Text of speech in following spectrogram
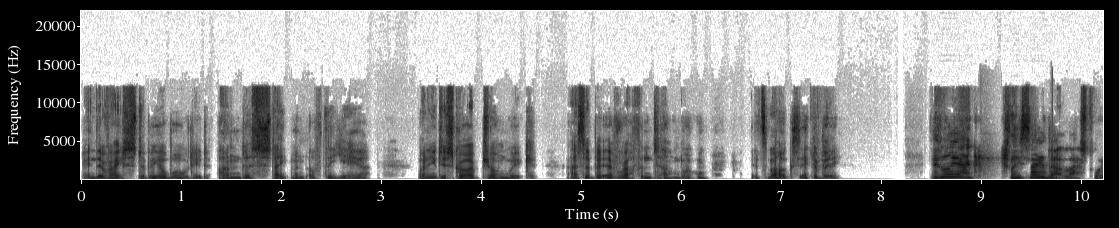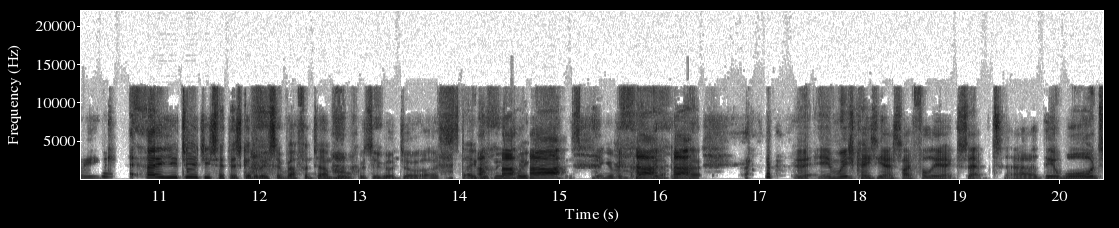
in the race to be awarded Understatement of the Year when he described John Wick as a bit of rough and tumble. it's Mark Sebi. Did I actually say that last week? Hey, you did. You said there's going to be some rough and tumble because you got Joe. Oh, stayed with me all week. This thing have been cracking up at that. In which case, yes, I fully accept uh, the award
